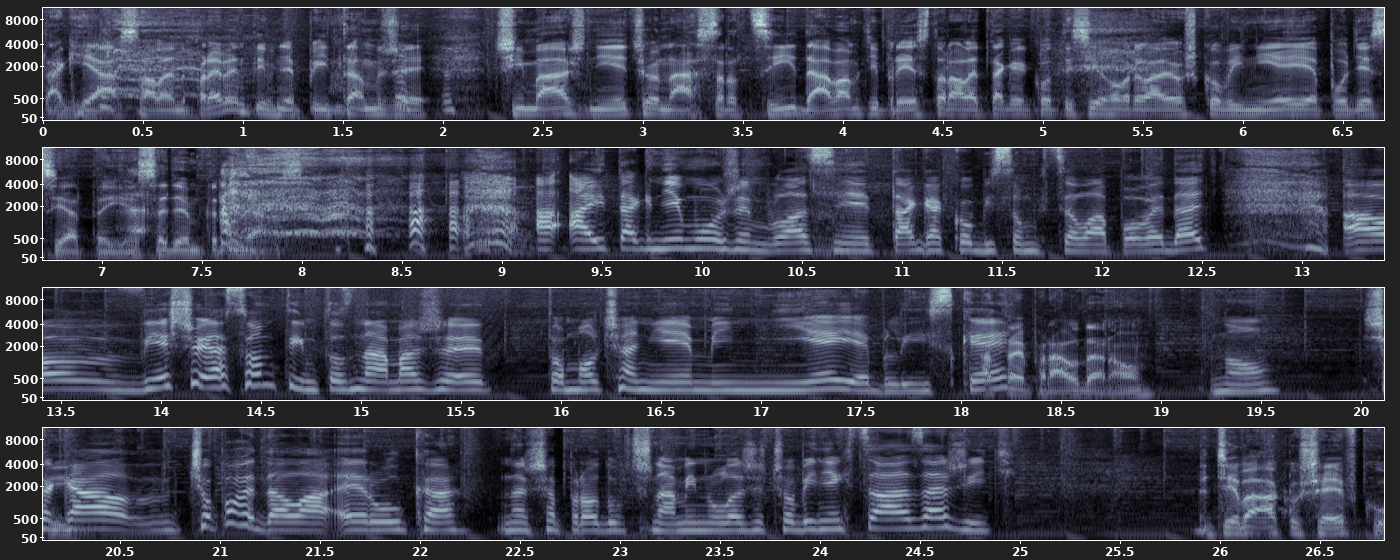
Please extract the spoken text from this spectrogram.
Tak ja sa len preventívne pýtam, že či máš niečo na srdci, dávam ti priestor, ale tak ako ty si hovorila Joškovi, nie je po 10. je 7.13. A aj tak nemôžem vlastne tak, ako by som chcela povedať. A vieš čo, ja som týmto známa, že to mlčanie mi nie je blízke. A to je pravda, no. No, však a čo povedala Erulka, naša produkčná minule, že čo by nechcela zažiť? Teba ako šéfku.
